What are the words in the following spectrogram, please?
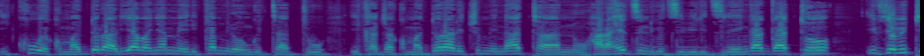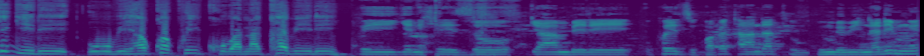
ikuwe ku madolari y'abanyamerika mirongo itatu ikaja ku madolari cumi n'atanu haraheze indwi zibiri zirenga gato ibyo bitigiri ubu bihakwa kwikuba na kabiri ku igenekerezo rya mbere ukwezi kwa gatandatu ibihumbi bibiri na rimwe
